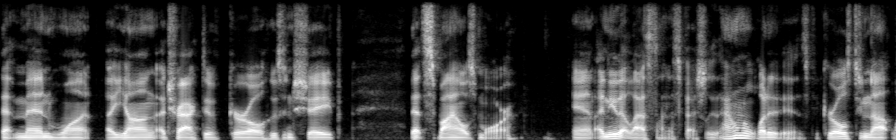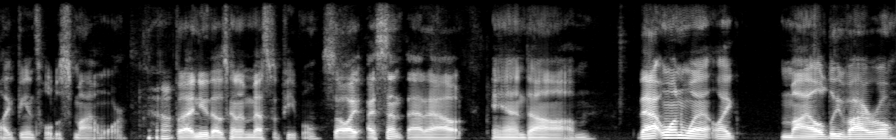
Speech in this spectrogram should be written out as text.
that men want a young, attractive girl who's in shape that smiles more. And I knew that last line especially. I don't know what it is, but girls do not like being told to smile more. Yeah. But I knew that was going to mess with people. So I, I sent that out. And um, that one went like mildly viral.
